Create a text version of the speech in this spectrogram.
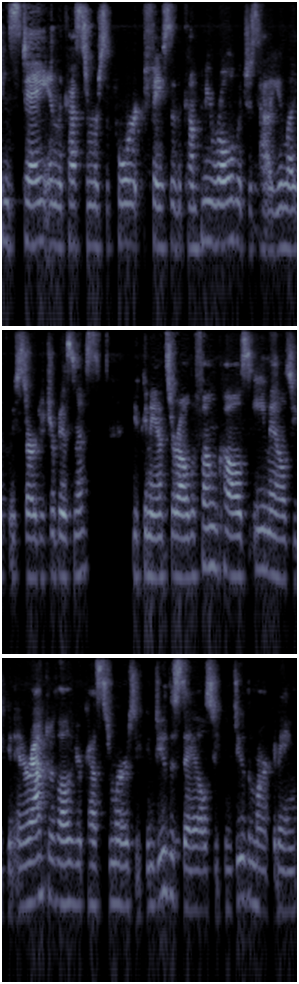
can stay in the customer support face of the company role, which is how you likely started your business. You can answer all the phone calls, emails, you can interact with all of your customers, you can do the sales, you can do the marketing,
